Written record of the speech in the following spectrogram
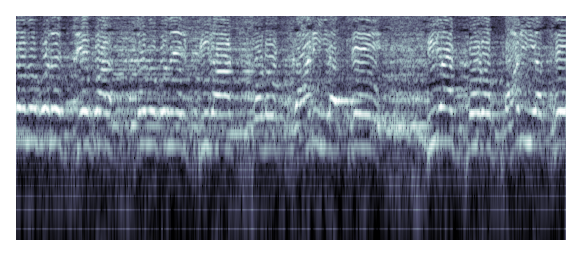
জনগণের যে জনগণের বিরাট বড় গাড়ি আছে বিরাট বড় বাড়ি আছে,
